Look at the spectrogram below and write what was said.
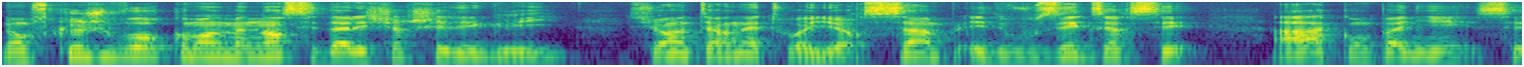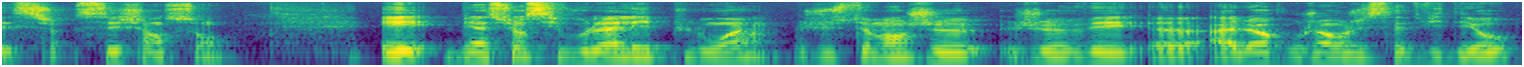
Donc ce que je vous recommande maintenant, c'est d'aller chercher des grilles sur Internet ou ailleurs, simples, et de vous exercer à accompagner ces, ch- ces chansons. Et bien sûr, si vous voulez aller plus loin, justement, je, vais, euh, à l'heure où j'enregistre cette vidéo,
